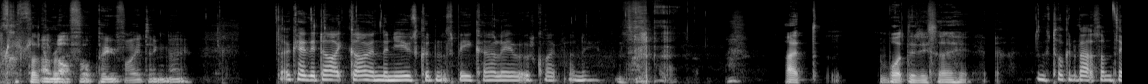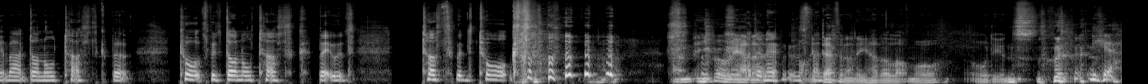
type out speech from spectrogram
i'm not for poo fighting no It's okay, the dark guy in the news couldn't speak earlier. It was quite funny. I, what did he say? He was talking about something about Donald Tusk, but talks with Donald Tusk, but it was Tusk with talks. um, he probably had I don't know, it was well, he definitely had a lot more audience yeah.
